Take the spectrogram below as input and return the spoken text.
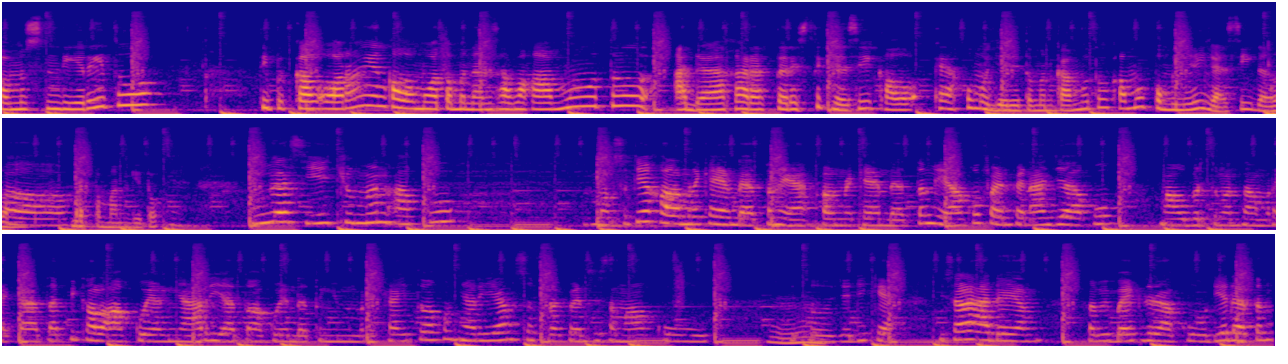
kamu sendiri tuh tipikal orang yang kalau mau temenan sama kamu tuh ada karakteristik gak sih? Kalau eh aku mau jadi teman kamu tuh kamu pemilih gak sih dalam eh, berteman gitu? Enggak sih cuman aku maksudnya kalau mereka yang datang ya kalau mereka yang datang ya aku fine fine aja aku mau berteman sama mereka. Tapi kalau aku yang nyari atau aku yang datengin mereka itu aku nyari yang sefrekuensi sama aku. Hmm. gitu. Jadi kayak misalnya ada yang lebih baik dari aku dia datang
